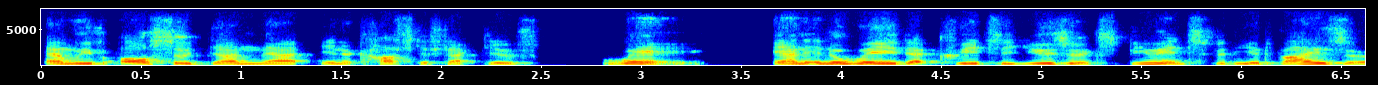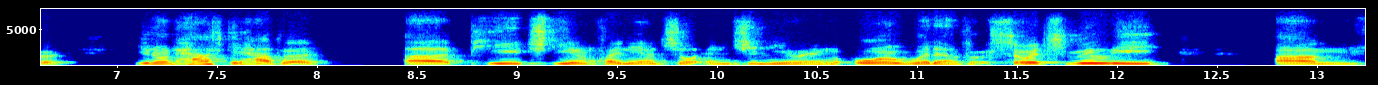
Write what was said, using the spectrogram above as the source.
And we've also done that in a cost-effective way and in a way that creates a user experience for the advisor you don't have to have a, a PhD in financial engineering or whatever. So it's really, um,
